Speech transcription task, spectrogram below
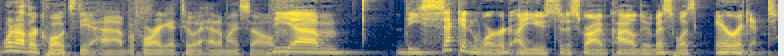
what other quotes do you have before I get too ahead of myself? The um the second word I used to describe Kyle Dubas was arrogant.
